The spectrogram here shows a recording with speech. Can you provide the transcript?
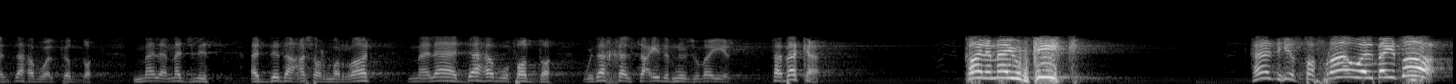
الذهب والفضة ملا مجلس أدد عشر مرات ملا ذهب وفضة ودخل سعيد بن جبير فبكى. قال ما يبكيك؟ هذه الصفراء والبيضاء.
